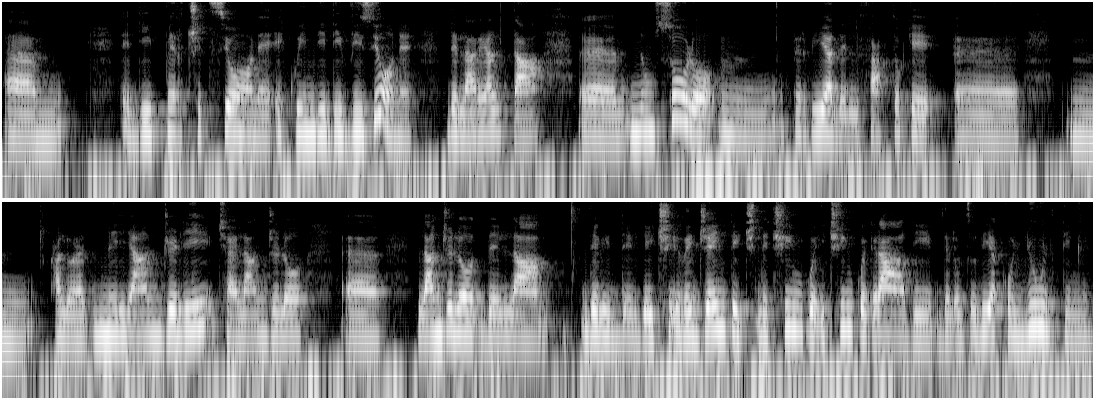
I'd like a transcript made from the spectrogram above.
um, di percezione e quindi di visione della realtà, eh, non solo mh, per via del fatto che eh, mh, allora, negli angeli c'è l'angelo, eh, l'angelo della dei, dei, dei reggenti, cinque, i cinque gradi dello zodiaco, gli ultimi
